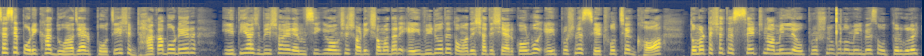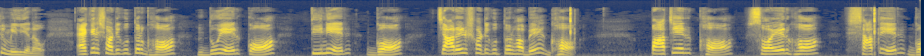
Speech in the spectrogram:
এসএসসি পরীক্ষা দু হাজার পঁচিশ ঢাকা বোর্ডের ইতিহাস বিষয়ের এমসিকিউ অংশের সঠিক সমাধান এই ভিডিওতে তোমাদের সাথে শেয়ার করব। এই প্রশ্নের সেট হচ্ছে ঘ। তোমারটার সাথে সেট না মিললেও প্রশ্নগুলো মিলবে সো উত্তরগুলো একটু মিলিয়ে নাও। একের সঠিক উত্তর ঘ, দুইয়ের ক, তিনের গ, চারের সঠিক উত্তর হবে ঘ। পাঁচের খ, ছয়ের ঘ, সাতের গ,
